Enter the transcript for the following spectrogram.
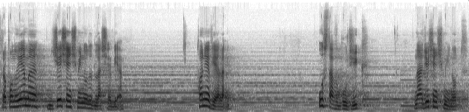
Proponujemy 10 minut dla siebie. To niewiele. Ustaw budzik na 10 minut,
